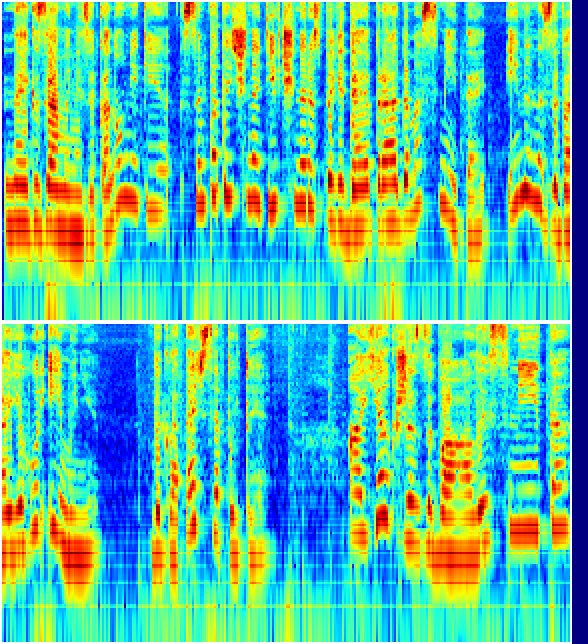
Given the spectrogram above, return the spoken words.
На екзамені з економіки симпатична дівчина розповідає про Адама Сміта і не називає його імені. Викладач запитує: А як же звали Сміта?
